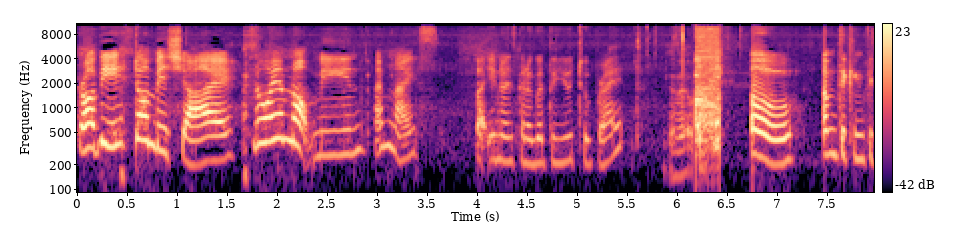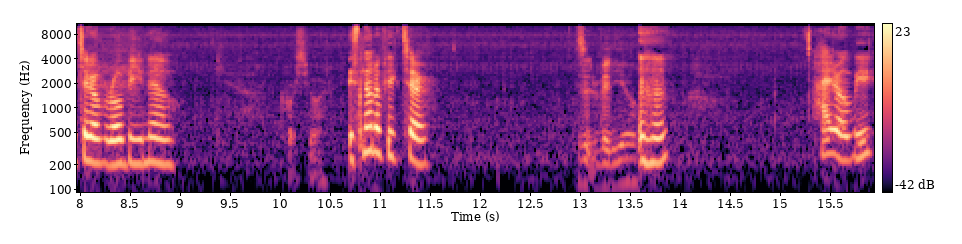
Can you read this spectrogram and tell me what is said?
Robby, don't be shy. No, I am not mean. I'm nice. But you know it's gonna go to YouTube, right? Yeah, that Oh, I'm taking picture of Robby now. Yeah, of course you are. It's not a picture. Is it video? Uh-huh. Hi, Robby.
